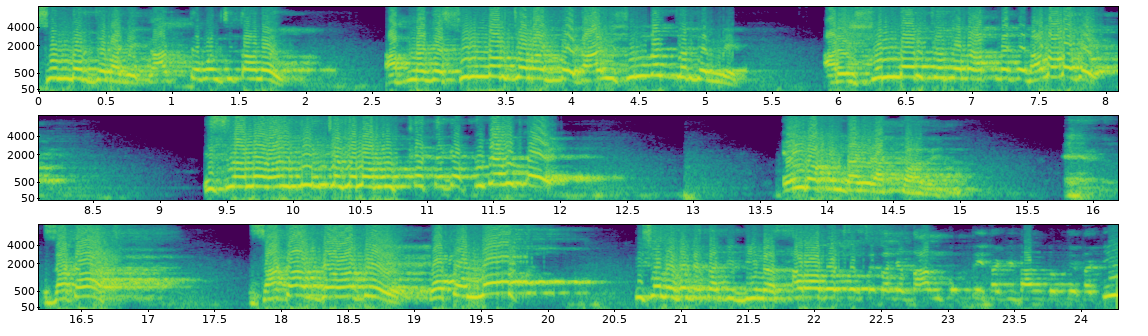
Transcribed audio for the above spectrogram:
সৌন্দর্য লাগে। কাটতে বলছি তা নয়। আপনাকে সৌন্দর্য লাগবে, দাড়ি সৌন্দর্যের জন্য। আর এই সৌন্দর্য যেন আপনাকে ভালো লাগে ইসলামের ঐতিহ্য যেন মুখে থেকে ফুটে উঠে এইরকম দাঁড়িয়ে রাখতে হবে। জাকাত জাকাত দেওয়াতে কত লোক পিছনে হেঁটে থাকি, দিন সারা বছর সেটাকে দান করতেই থাকি, দান করতে থাকি,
